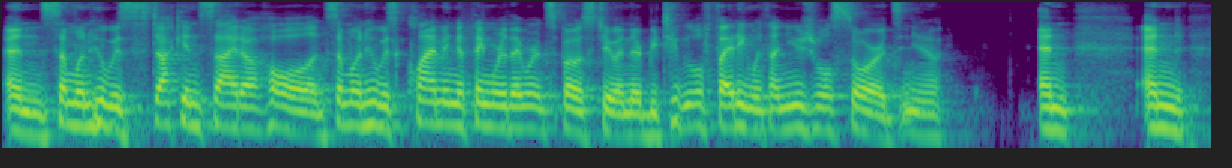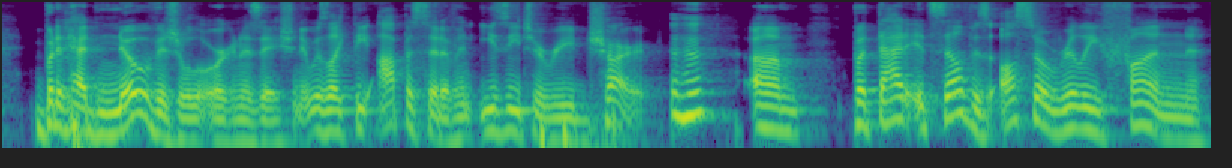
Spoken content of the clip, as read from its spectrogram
and someone who was stuck inside a hole, and someone who was climbing a thing where they weren't supposed to, and there'd be two people fighting with unusual swords, and you know, and and but it had no visual organization. It was like the opposite of an easy to read chart. Um, but that itself is also really fun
